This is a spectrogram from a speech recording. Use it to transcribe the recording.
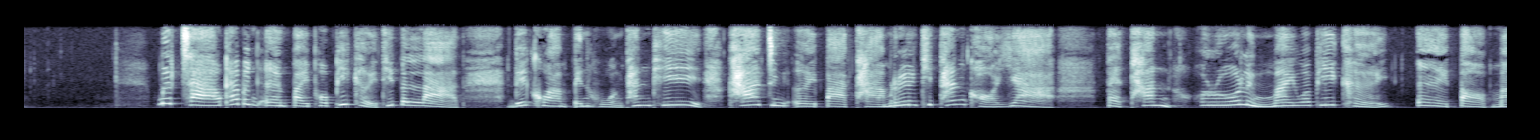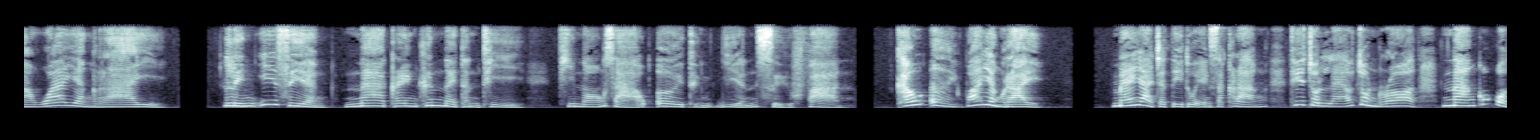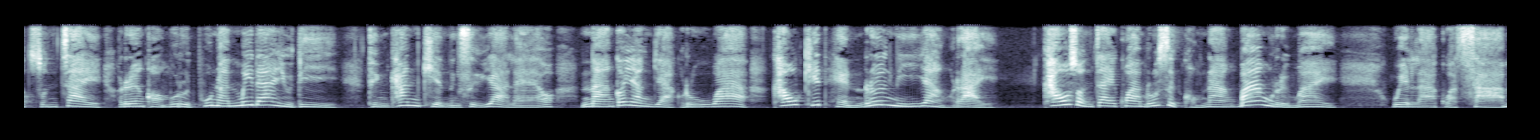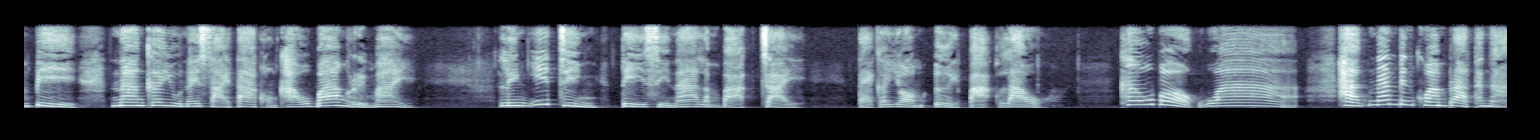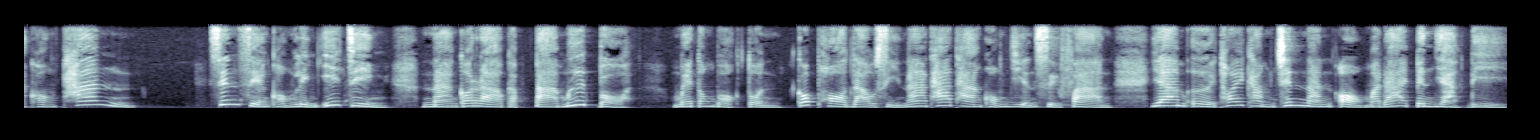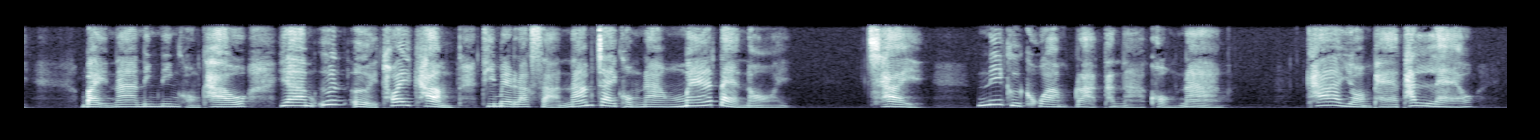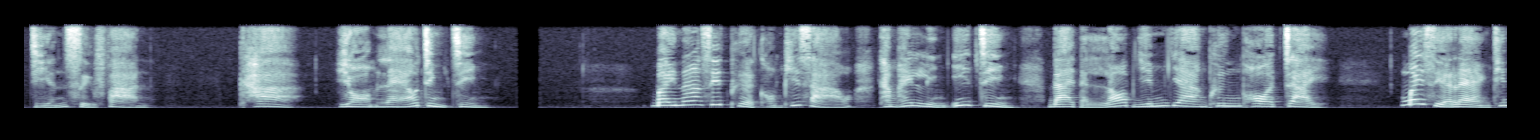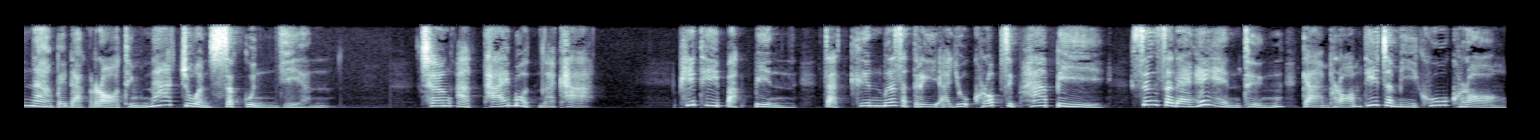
เมื่อเช้าข้าบังเอิญไปพบพี่เขยที่ตลาด ด้วยความเป็นห่วงท่านพี่ข้าจึงเอ่ยปากถามเรื่องที่ท่านขอหย่า แต่ท่านรู้หรือไม่ว่าพี่เขย เอ่ยตอบมาว่าอย่างไร หลิงอี้เสียงหน้าเคร่งขึ้นในทันที ที่น้องสาวเอ่ยถึงเหยียนสือฟาน เขาเอ่ยว่าอย่างไร แม้อยากจะตีตัวเองสักครั้ง ที่จนแล้วจนรอด นางก็อดสนใจ เรื่องของบุรุษผู้นั้นไม่ได้อยู่ดี ถึงขั้นเขียนหนังสือหย่าแล้ว นางก็ยังอยากรู้ว่า เขาคิดเห็นเรื่องนี้อย่างไร เขาสนใจความรู้สึกของนางบ้างหรือไม่ เวลากว่าสามปี นางเคยอยู่ในสายตาของเขาบ้างหรือไม่ ลิงอี้จริง ตีสีหน้าลำบากใจ แต่ก็ยอมเอ่ยปากเล่า เขาบอกว่า หากนั่นเป็นความปรารถนาของท่าน สิ้นเสียงของหลิงอี้จริง นางก็ราวกับตามืดบอด ไม่ต้องบอกตน ก็พอเดาสีหน้าท่าทางของเหยียนสือฟาน ยามเอ่ยถ้อยคำเช่นนั้นออกมาได้เป็นอย่างดีใบหน้านิ่ง ๆ ของเขา ยามเอื้อนเอ่ยถ้อยคำที่ไม่รักษาน้ำใจของนางแม้แต่น้อย ใช่ นี่คือความปรารถนาของนาง ข้ายอมแพ้ท่านแล้ว เจียนสือฟาน ข้ายอมแล้วจริงๆ ใบหน้าซีดเผือดของพี่สาวทำให้หลิงอี้จริง ได้แต่ลอบยิ้มยางพึงพอใจ ไม่เสียแรงที่นางไปดักรอถึงหน้าจวนสกุลเหยียน เชิงอัดท้ายบทนะคะ พิธีปักปิ่น จัดขึ้นเมื่อสตรีอายุครบ 15 ปี ซึ่งแสดงให้เห็นถึงการพร้อมที่จะมีคู่ครอง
